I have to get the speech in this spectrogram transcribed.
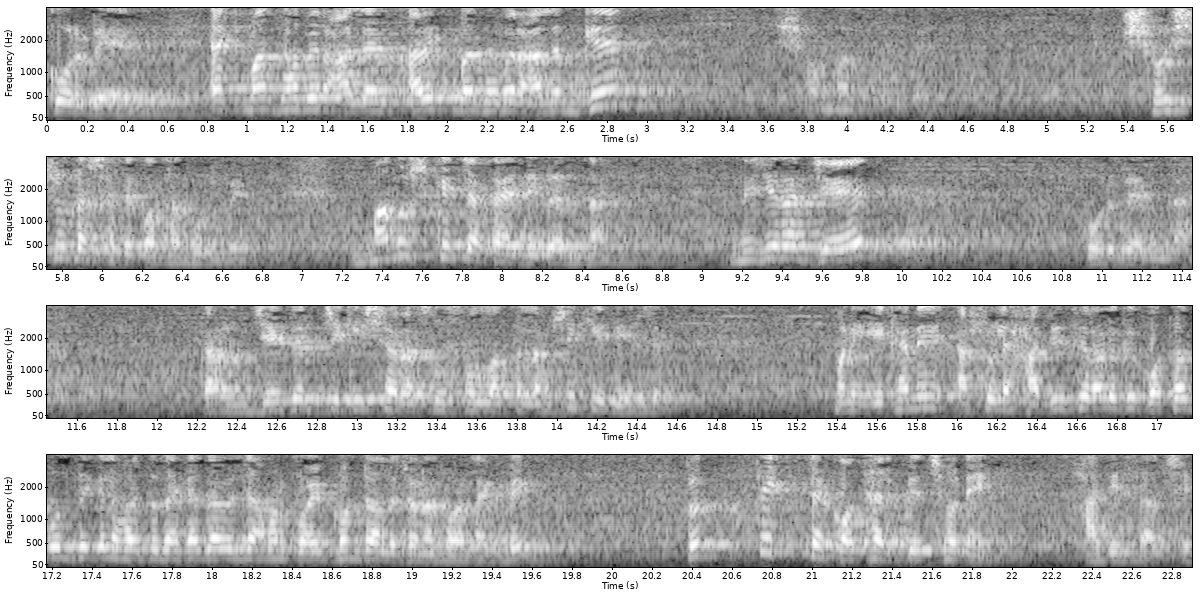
করবেন। এক মাধাবের আলেম আরেক মাধাবের আলেমকে সম্মান করবেন। সহিষ্ণুতার সাথে কথা বলবেন। মানুষকে চাকায় দিবেন না। নিজেরা জেদ করবেন না। কারণ জেদের চিকিৎসা রাসুল সাল্লাহ সাল্লাম শিখিয়ে দিয়েছেন। মানে এখানে আসলে হাদিসের আলোকে কথা বলতে গেলে হয়তো দেখা যাবে যে আমার কয়েক ঘণ্টা আলোচনা করা লাগবে। প্রত্যেকটা কথার পেছনে হাদিস আছে।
